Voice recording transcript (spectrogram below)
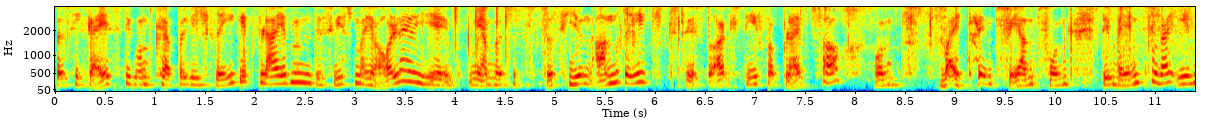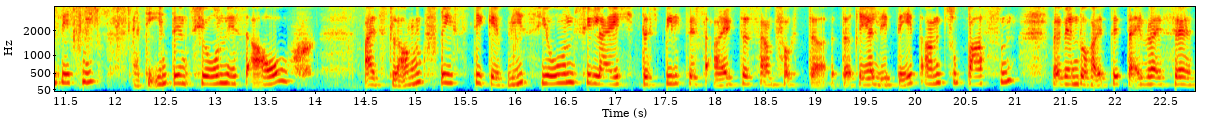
dass sie geistig und körperlich rege bleiben. Das wissen wir ja alle. Je mehr man das Hirn anregt, desto aktiver bleibt es auch und weiter entfernt von Demenz oder Ähnlichem. Die Intention ist auch, als langfristige Vision vielleicht das Bild des Alters einfach der, der Realität anzupassen. Weil wenn du heute teilweise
